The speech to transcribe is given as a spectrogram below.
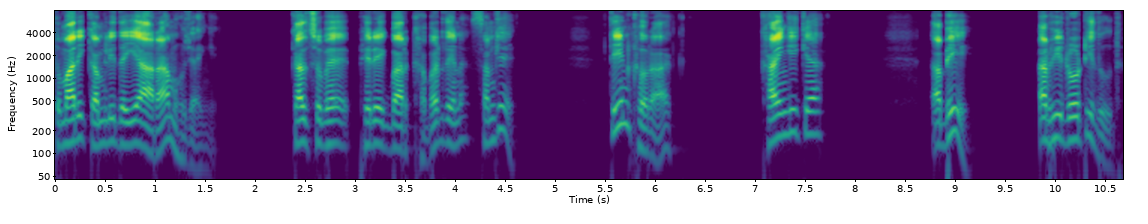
तुम्हारी कमली दैया आराम हो जाएँगे। कल सुबह फिर एक बार खबर देना, समझे? तीन खुराक, खाएँगी क्या? अभी अभी रोटी दूध।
